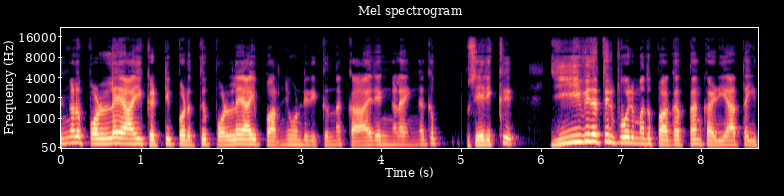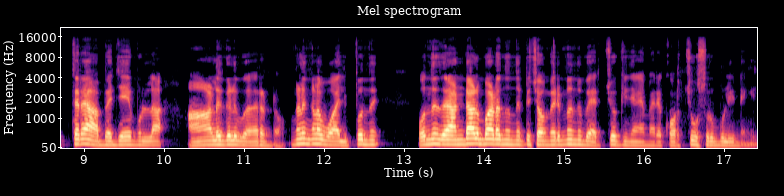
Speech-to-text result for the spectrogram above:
നിങ്ങൾ പൊള്ളയായി കെട്ടിപ്പടുത്ത് പൊള്ളയായി പറഞ്ഞുകൊണ്ടിരിക്കുന്ന കാര്യങ്ങളെ നിങ്ങൾക്ക് ശരിക്ക് ജീവിതത്തിൽ പോലും അത് പകർത്താൻ കഴിയാത്ത ഇത്ര അപജയമുള്ള ആളുകൾ വേറെ ഉണ്ടോ നിങ്ങൾ നിങ്ങളെ വലിപ്പൊന്ന് ഒന്ന് രണ്ടാളും പാടെ നിന്നിട്ട് ചുമരുമെന്ന് വരച്ചു നോക്കി ഞാൻ വരെ. കുറച്ച് ഉസുറും പുളി ഉണ്ടെങ്കിൽ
